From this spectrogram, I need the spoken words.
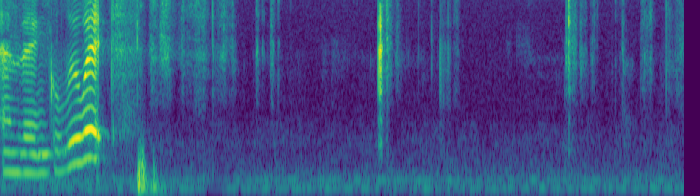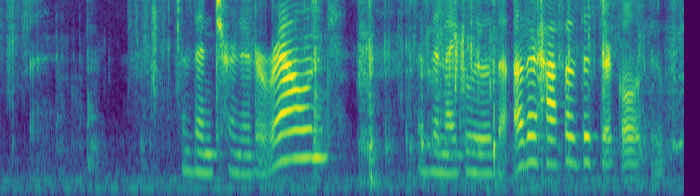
and then glue it. And then turn it around. And then I glue the other half of the circle. Oops,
